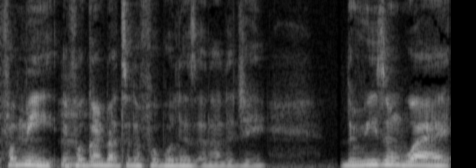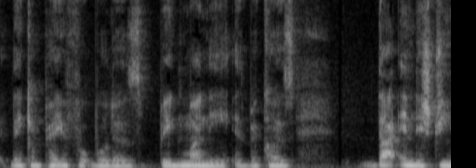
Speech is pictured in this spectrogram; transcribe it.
for me, if Mm. we're going back to the footballers analogy, the reason why they can pay footballers big money is because that industry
